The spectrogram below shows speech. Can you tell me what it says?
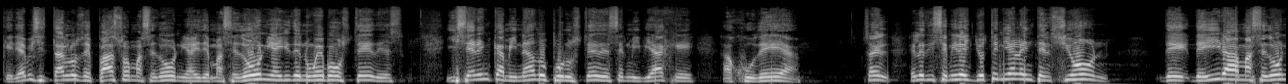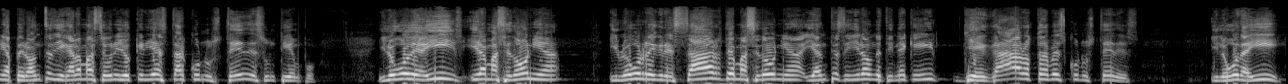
quería visitarlos de paso a Macedonia y de Macedonia ir de nuevo a ustedes y ser encaminado por ustedes en mi viaje a Judea. O sea, él, él dice, miren, yo tenía la intención de, ir a Macedonia, pero antes de llegar a Macedonia yo quería estar con ustedes un tiempo. Y luego de ahí ir a Macedonia y luego regresar de Macedonia y antes de ir a donde tenía que ir, llegar otra vez con ustedes. Y luego de ahí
